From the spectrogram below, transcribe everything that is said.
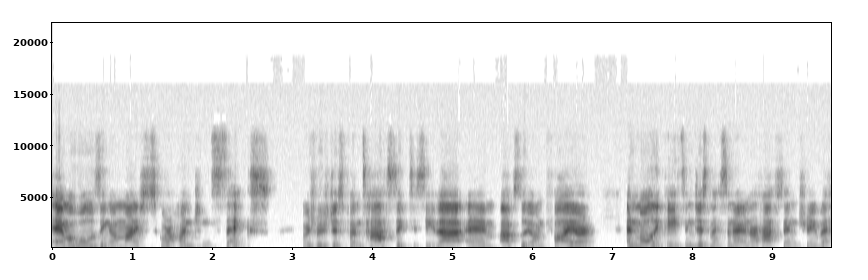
Emma Walsingham managed to score 106 which was just fantastic to see that. Um, absolutely on fire. And Molly Payton just missing out on her half century with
